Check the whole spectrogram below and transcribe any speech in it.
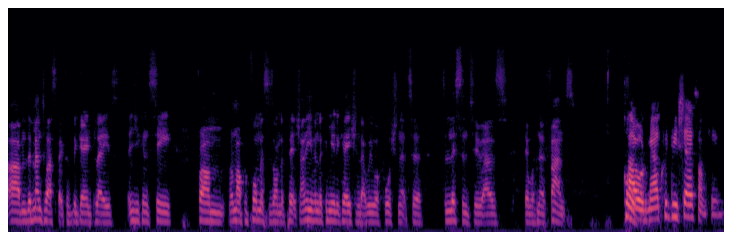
um, the mental aspect of the game plays, as you can see from from our performances on the pitch, and even the communication that we were fortunate to to listen to, as there was no fans. Cool. Harold, may I quickly share something?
